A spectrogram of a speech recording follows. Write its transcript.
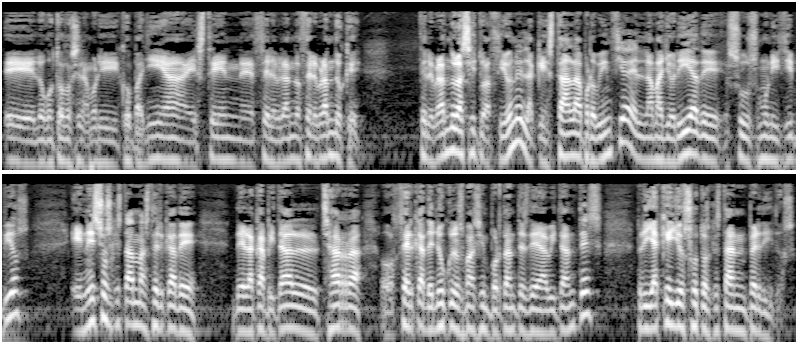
eh, luego todos en amor y compañía estén eh, celebrando, celebrando qué, celebrando la situación en la que está la provincia, en la mayoría de sus municipios, en esos que están más cerca de, la capital charra o cerca de núcleos más importantes de habitantes, pero y aquellos otros que están perdidos.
